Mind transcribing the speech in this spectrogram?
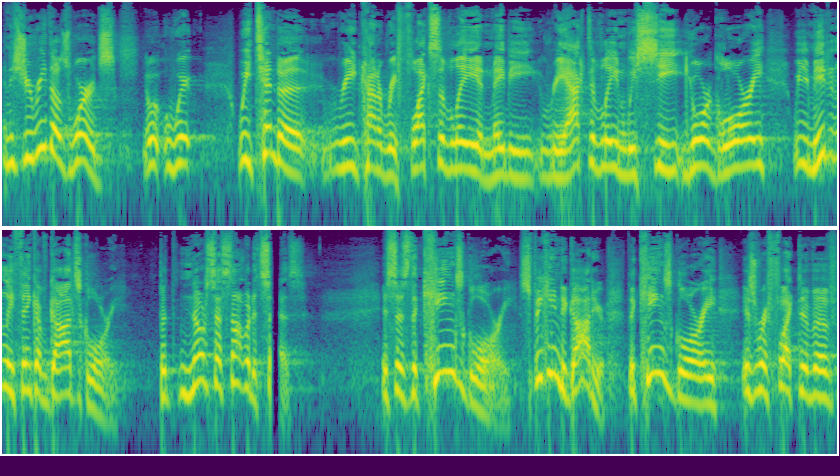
And as you read those words, we tend to read kind of reflexively and maybe reactively, and we see your glory. We immediately think of God's glory. But notice that's not what it says. It says the king's glory, speaking to God here, the king's glory is reflective of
